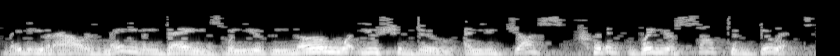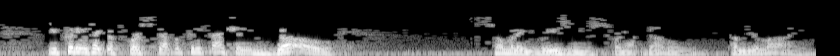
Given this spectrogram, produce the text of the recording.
maybe even hours, maybe even days, when you've known what you should do and you just couldn't bring yourself to do it. You couldn't even take the first step of confession. Go. So many reasons for not going come to your mind.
